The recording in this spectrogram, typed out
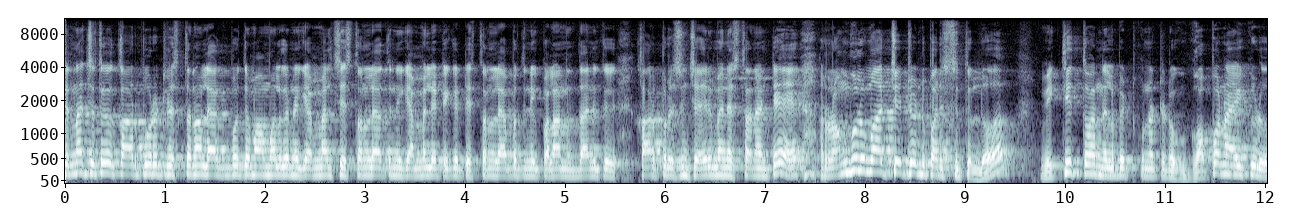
చిన్న చిత్తగా కార్పొరేటర్ ఇస్తాను లేకపోతే మామూలుగా నీకు ఎమ్మెల్సీ ఇస్తాను లేకపోతే నీకు ఎమ్మెల్యే టికెట్ ఇస్తాను లేకపోతే నీకు పలానా దానికి కార్పొరేషన్ చైర్మన్ ఇస్తానంటే రంగులు మార్చేటువంటి పరిస్థితుల్లో వ్యక్తిత్వాన్ని నిలబెట్టుకున్నటువంటి ఒక గొప్ప నాయకుడు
